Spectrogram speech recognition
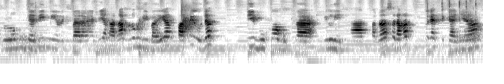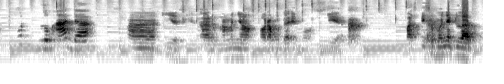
belum jadi milik barangnya dia karena belum dibayar tapi udah dibuka-buka dilihat padahal sedangkan itu etikanya pun belum ada Ah, iya sih, Ah, namanya orang udah emosi ya. Pasti semuanya gelap.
